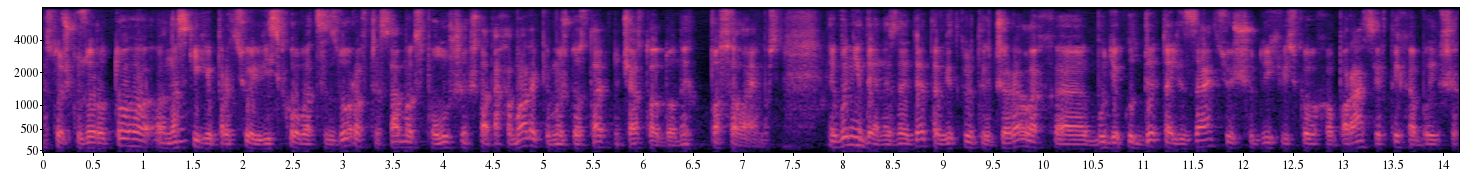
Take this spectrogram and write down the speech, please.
з точки зору того, наскільки працює військова цензура в тих самих Сполучених Штатах Америки. Ми ж достатньо часто до них посилаємось. Ви ніде не знайдете в відкритих джерелах е, будь-яку деталізацію щодо їх військових операцій в тих або інших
